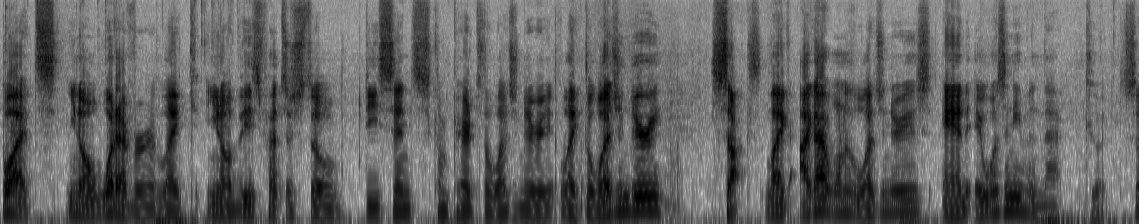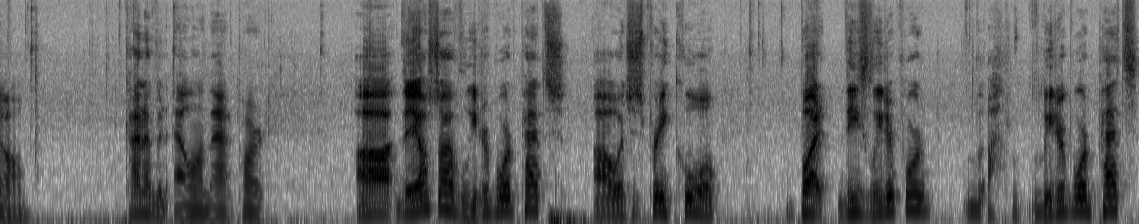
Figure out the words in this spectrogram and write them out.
but you know, whatever. Like you know, these pets are still decent compared to the legendary. Like the legendary sucks. Like I got one of the legendaries and it wasn't even that good. So kind of an L on that part. Uh, they also have leaderboard pets, uh, which is pretty cool. But these leaderboard leaderboard pets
